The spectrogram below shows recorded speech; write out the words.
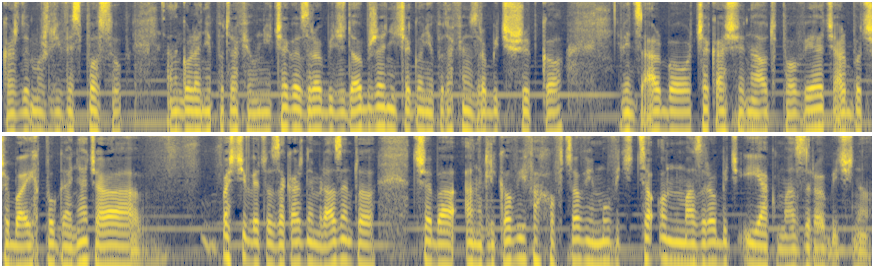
każdy możliwy sposób. Angole nie potrafią niczego zrobić dobrze, niczego nie potrafią zrobić szybko, więc albo czeka się na odpowiedź, albo trzeba ich poganiać, a właściwie to za każdym razem to trzeba Anglikowi, fachowcowi mówić, co on ma zrobić i jak ma zrobić. No.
